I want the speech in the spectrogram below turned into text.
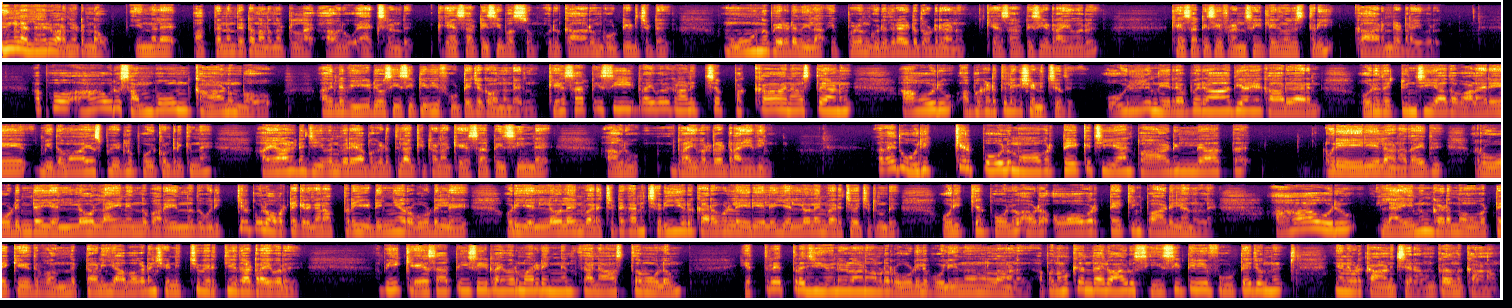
നിങ്ങളെല്ലാവരും അറിഞ്ഞിട്ടുണ്ടാവും. ഇന്നലെ പത്തനംതിട്ട നടന്നിട്ടുള്ള ആ ഒരു accident K S R T C ബസ്സും ഒരു കാറും കൂട്ടിയിടിച്ചിട്ട് മൂന്ന് പേരുടെ നില ഇപ്പോഴും ഗുരുതരമായിട്ട് തുടരാണ്. K S R T C driver K S R T C front സീറ്റിലിരുന്ന ഒരു സ്ത്രീ കാറിന്റെ ഡ്രൈവർ അപ്പോൾ ആ ഒരു സംഭവം കാണുമ്പോൾ അതിന്റെ video C C T V ഫുട്ടേജൊക്കെ വന്നിട്ടുണ്ടായിരുന്നു. K S R T C driver കാണിച്ച പക്കാ അനാസ്ഥയാണ് ആ ഒരു അപകടത്തിലേക്ക് ക്ഷണിച്ചത്. ഒരു നിരപരാധിയായ കാറുകാരൻ ഒരു തെറ്റും ചെയ്യാതെ വളരെ മിതമായ സ്പീഡിൽ പോയിക്കൊണ്ടിരിക്കുന്ന അയാളുടെ ജീവൻ വരെ അപകടത്തിലാക്കിയിട്ടാണ് ആ കെ എസ് ആർ ടി സിന്റെ ആ ഒരു ഡ്രൈവറുടെ ഡ്രൈവിങ് അതായത് ഒരിക്കൽ പോലും ഓവർടേക്ക് ചെയ്യാൻ പാടില്ലാത്ത ഒരു ഏരിയയിലാണ്. അതായത് റോഡിന്റെ യെല്ലോ ലൈൻ എന്ന് പറയുന്നത് ഒരിക്കൽ പോലും ഓവർടേക്ക് ചെയ്യരുത്. കാരണം അത്രയും ഇടുങ്ങിയ റോഡിൽ ഒരു യെല്ലോ ലൈൻ വരച്ചിട്ട് കാരണം ചെറിയൊരു കറവുള്ള ഏരിയയിൽ യെല്ലോ ലൈൻ വരച്ച് വെച്ചിട്ടുണ്ട്. ഒരിക്കൽ പോലും അവിടെ ഓവർടേക്കിംഗ് പാടില്ല എന്നുള്ളത്. ആ ഒരു ലൈനും കടന്ന് ഓവർടേക്ക് ചെയ്ത് വന്നിട്ടാണ് ഈ അപകടം ക്ഷണിച്ചു വരുത്തിയത് ആ ഡ്രൈവർ അപ്പോൾ ഈ K S R T C ഡ്രൈവർമാരുടെ ഇങ്ങനത്തെ അനാസ്ഥ മൂലം എത്ര എത്ര ജീവനുകളാണ് നമ്മുടെ റോഡിൽ പൊലിയുന്നതെന്നുള്ളതാണ്. അപ്പോൾ നമുക്ക് എന്തായാലും ആ ഒരു C C T V footage ഒന്ന് ഞാനിവിടെ കാണിച്ചു തരാം. നമുക്കതൊന്ന് കാണാം.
